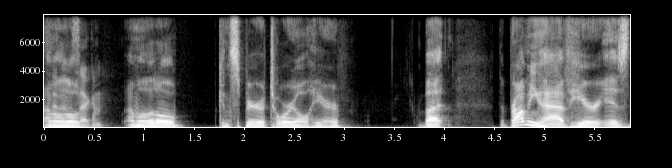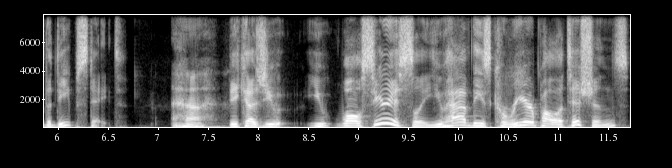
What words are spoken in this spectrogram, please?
I'm a little second. I'm a little conspiratorial here, but the problem you have here is the deep state because you you well seriously you have these career politicians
